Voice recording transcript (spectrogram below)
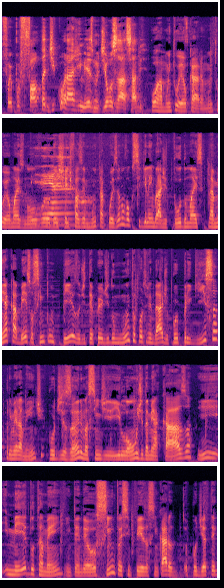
foi por falta de coragem mesmo, de ousar, sabe? Porra, muito eu, cara. Muito eu mais novo. Eu É. deixei de fazer muita coisa. Eu não vou conseguir lembrar de tudo, mas na minha cabeça eu sinto um peso de ter perdido muita oportunidade por preguiça, primeiramente, por desânimo, assim, de ir longe da minha casa e, e medo também, entendeu? Eu sinto esse peso, assim, cara. Eu, eu podia ter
